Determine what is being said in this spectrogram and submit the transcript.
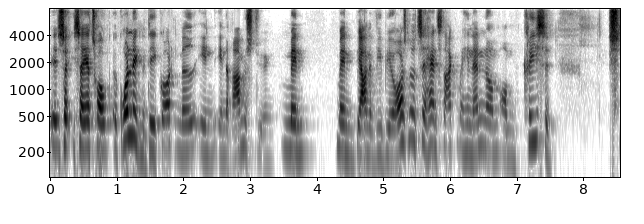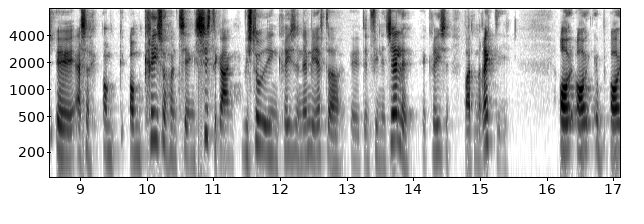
Øh, så, så jeg tror grundlæggende, det er godt med en, en rammestyring. Men, men Bjarne, vi bliver også nødt til at have en snak med hinanden om, om krise, øh, altså om, om krisehåndtering. Sidste gang vi stod i en krise, nemlig efter øh, den finansielle øh, krise, var den rigtige. Og, og, og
